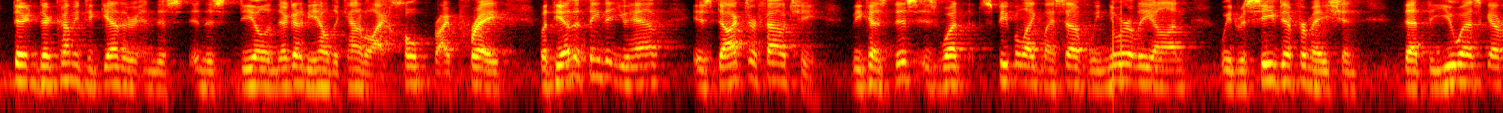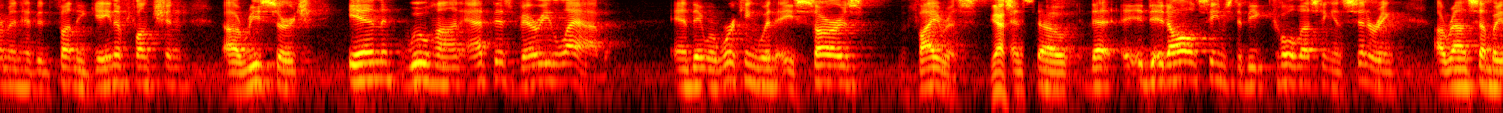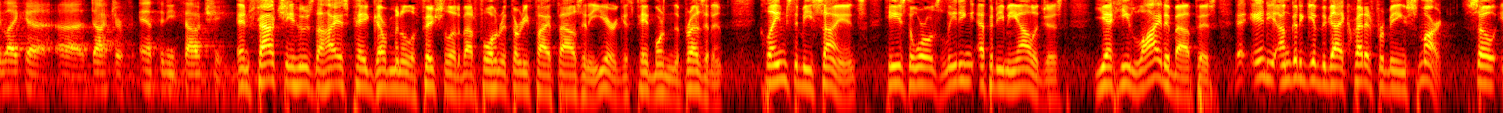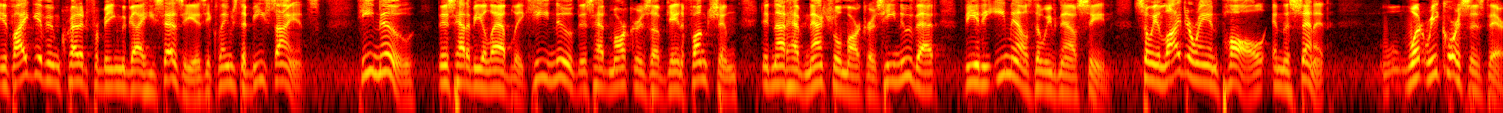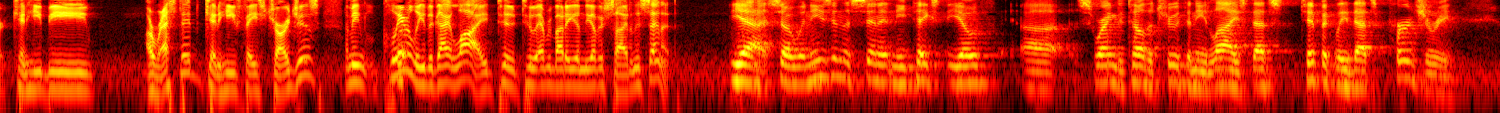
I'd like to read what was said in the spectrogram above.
they're, they're coming together in this in this deal and they're going to be held accountable. I hope, I pray. But the other thing that you have is Dr. Fauci, because this is what people like myself we knew early on. We'd received information that the U.S. government had been funding gain of function uh, research in Wuhan at this very lab, and they were working with a SARS virus. Yes. And so that it, it all seems to be coalescing and centering around somebody like a, a, Dr. Anthony Fauci. And Fauci, who's the highest paid governmental official at about 435000 a year, gets paid more than the president, claims to be science. He's the world's leading epidemiologist, yet he lied about this. Andy, I'm going to give the guy credit for being smart. So if I give him credit for being the guy he says he is, he claims to be science. He knew this had to be a lab leak. He knew this had markers of gain of function, did not have natural markers. He knew that via the emails that we've now seen. So he lied to Rand Paul in the Senate what recourse is there? Can he be arrested? Can he face charges? I mean, clearly the guy lied to, to everybody on the other side in the Senate. Yeah. So when he's in the Senate and he takes the oath, uh, swearing to tell the truth, and he lies, that's typically that's perjury.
